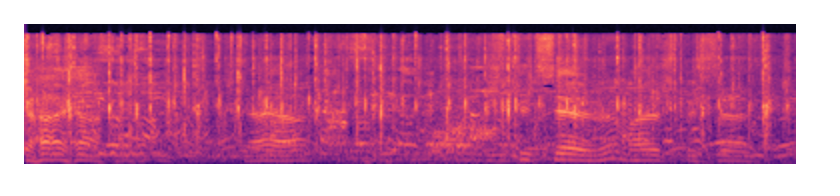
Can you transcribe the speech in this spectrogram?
Ja, ja. Ja, ja. Speziell, ne? Mal speziell.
